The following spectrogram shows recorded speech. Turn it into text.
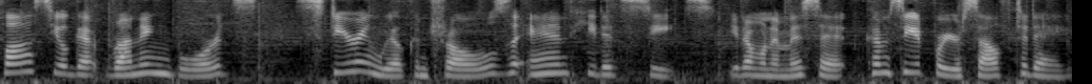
Plus, you'll get running boards, steering wheel controls, and heated seats. You don't want to miss it. Come see it for yourself today.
